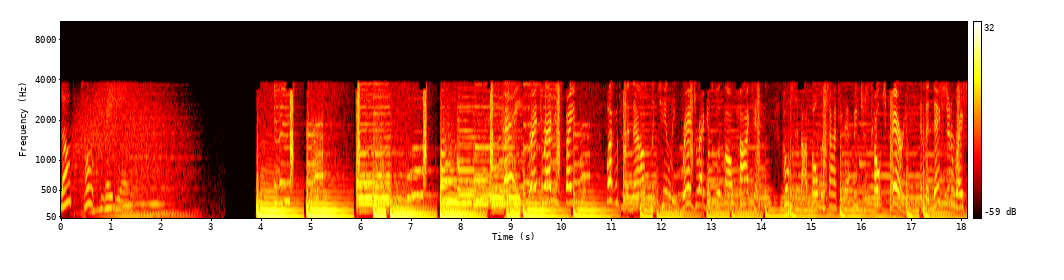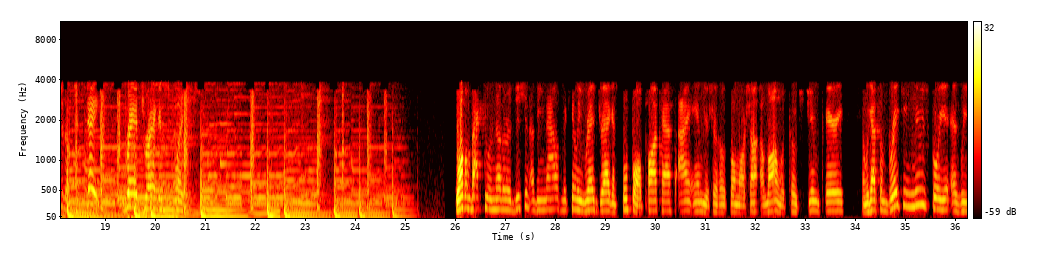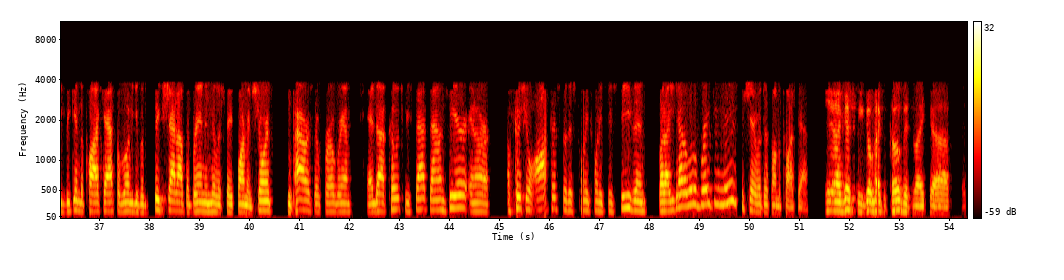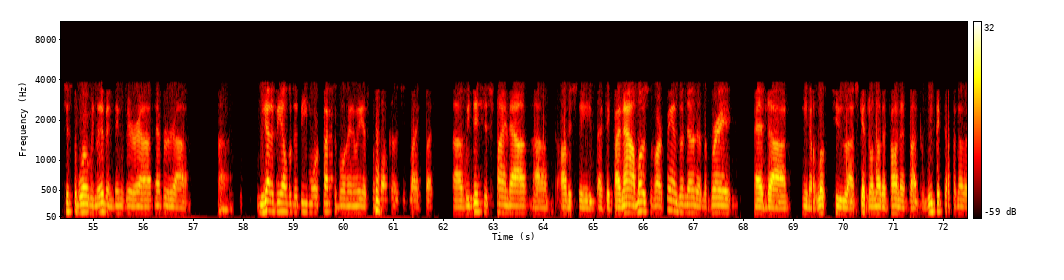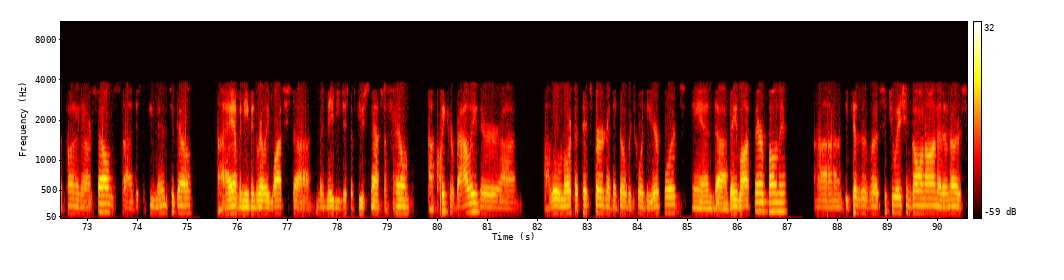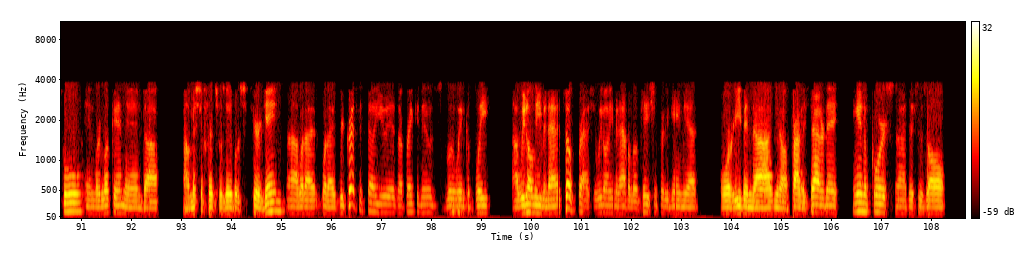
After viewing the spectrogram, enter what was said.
Blog Talk Radio. Hey, Red Dragons faithful. Welcome to the Niles McKinley Red Dragons Football Podcast, hosted by Bo Machanti that features Coach Parry and the next generation of today's Red Dragons players. Welcome back to another edition of the Niles McKinley Red Dragons Football Podcast. I am your show host, Bo Marchant, along with Coach Jim Parry. And we got some breaking news for you as we begin the podcast. But we want to give a big shout out to Brandon Miller State Farm Insurance, who powers their program. And uh, Coach, we sat down here in our official office for this 2022 season. But uh, you got a little breaking news to share with us on the podcast. Yeah, I guess if you go back to COVID, like uh, it's just the world we live in. Things are uh, ever. Uh, uh, you got to be able to be more flexible than we as football coaches like. But uh, we did just find out. Uh, obviously, I think by now most of our fans would know that LaBrae had, uh, you know, looked to uh, schedule another opponent, but we picked up another opponent ourselves uh, just a few minutes ago. I haven't even really watched uh, maybe just a few snaps of film. Uh, Quaker Valley, they're uh, a little north of Pittsburgh, I think over toward the airports, and uh, they lost their opponent uh, because of a situation going on at another school, and we're looking, and uh, uh, Mr. Fritz was able to secure a game. Uh, what I what I regret to tell you is our breaking news is a little incomplete. Uh, we don't even have it's so fresh. We don't even have a location for the game yet, or even uh, you know Friday Saturday. And of course, uh, this is all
